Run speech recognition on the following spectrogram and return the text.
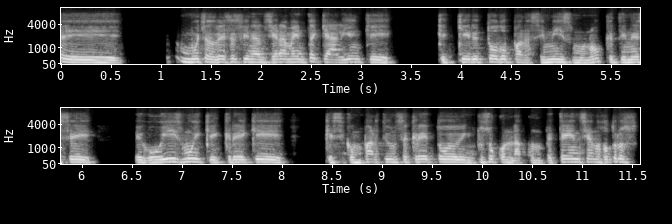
eh, muchas veces financieramente que alguien que, que quiere todo para sí mismo, ¿no? Que tiene ese egoísmo y que cree que, que si comparte un secreto, incluso con la competencia, nosotros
